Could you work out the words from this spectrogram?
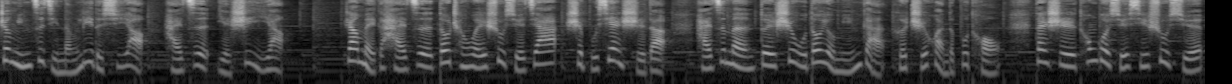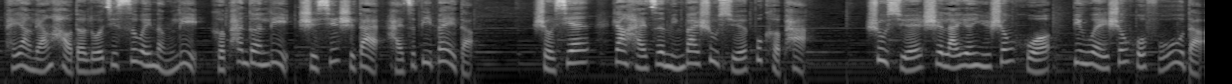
证明自己能力的需要，孩子也是一样。让每个孩子都成为数学家是不现实的。孩子们对事物都有敏感和迟缓的不同，但是通过学习数学，培养良好的逻辑思维能力和判断力是新时代孩子必备的。首先，让孩子明白数学不可怕，数学是来源于生活，并为生活服务的。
